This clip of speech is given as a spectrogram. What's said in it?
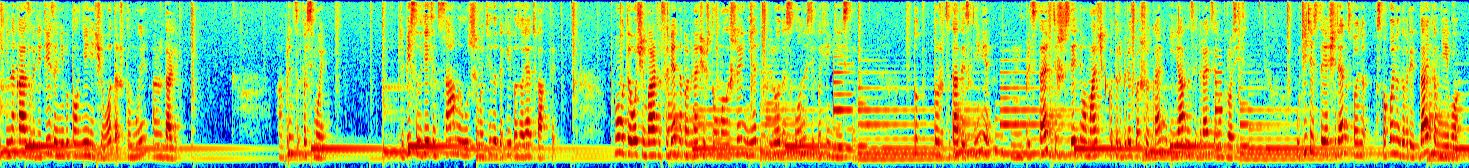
не наказывать детей за невыполнение чего-то, что мы ожидали. А, принцип восьмой. Приписывать детям самые лучшие мотивы, какие позволяют факты. По-моему, это очень важный совет, напоминающий, что у малышей нет природной склонности к плохим действиям. Тут тоже цитата из книги. Представьте шестилетнего мальчика, который берет большой камень и явно собирается его бросить. Учитель, стоящий рядом, спокойно, говорит «дай-ка мне его».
